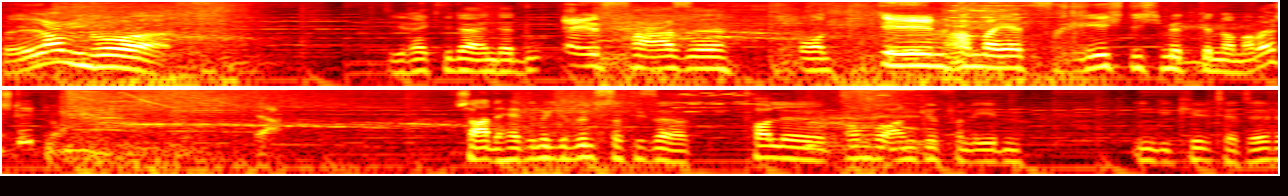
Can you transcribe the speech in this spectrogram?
Flammenwurf. Direkt wieder in der Duellphase. Und den haben wir jetzt richtig mitgenommen. Aber er steht noch. Ja. Schade, hätte mir gewünscht, dass dieser tolle Combo-Angriff von eben ihn gekillt hätte.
